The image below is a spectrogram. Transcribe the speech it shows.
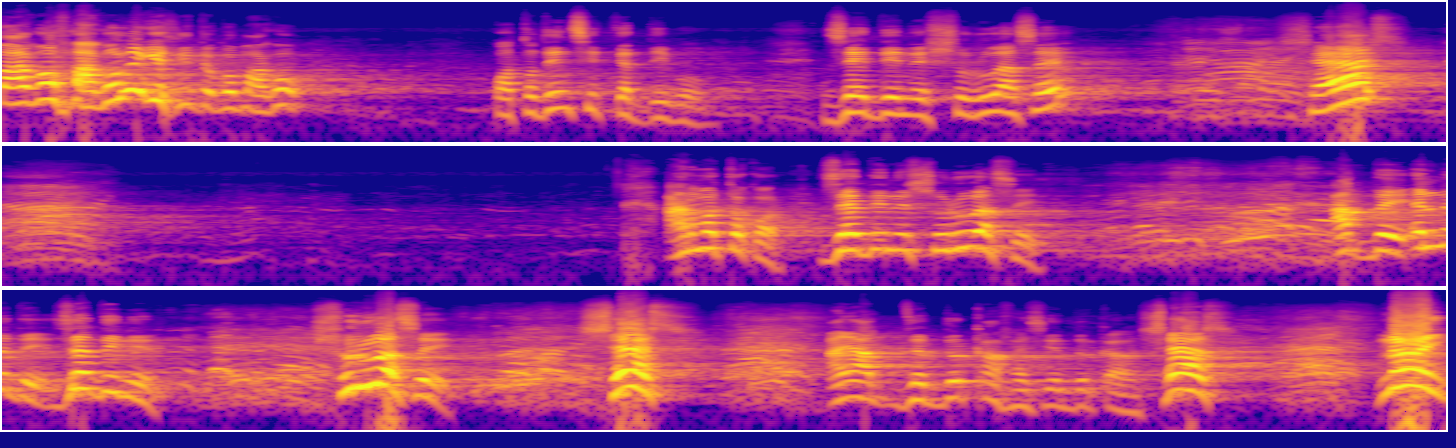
মাগো হয়ে গেছি তো গো, মাগো। কতদিন চিৎকার দিব? যে দিনের শুরু আছে, শেষ আর মতো কর, যে দিনের শুরু আছে, আদে এনে দে, যে দিনের শুরু আছে, শেষ আয় আদ, যে দূর শেষ নাই।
